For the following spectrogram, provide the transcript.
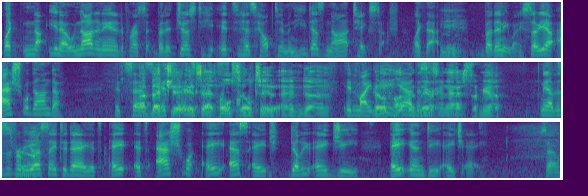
like not you know not an antidepressant but it just it has helped him and he does not take stuff like that mm. but anyway so yeah ashwagandha it says. I bet it's, you it's, it's, at wholesale too, and uh, it might be. Pop yeah, in there is, and ask them. Yeah. Yeah, this is from yeah. USA Today. It's a it's Ashwa A S H W A G A N D H A. So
